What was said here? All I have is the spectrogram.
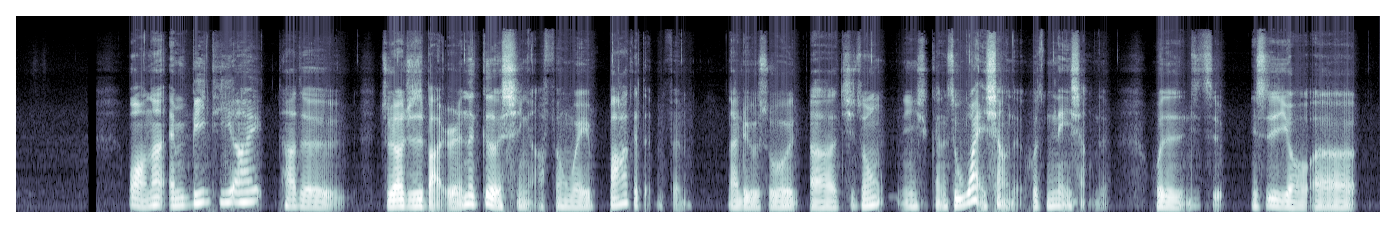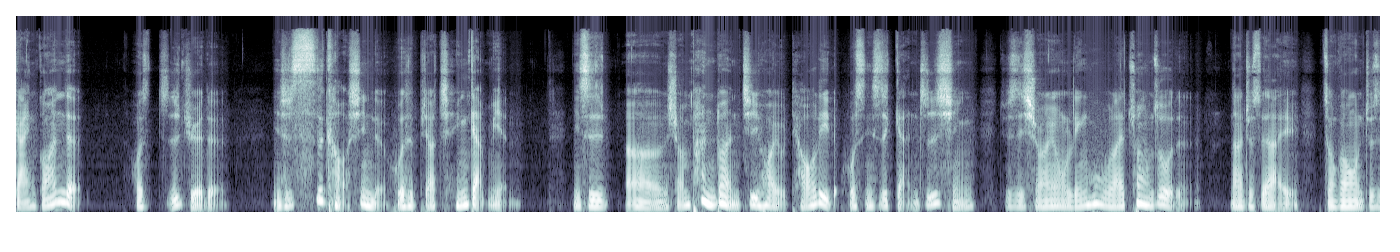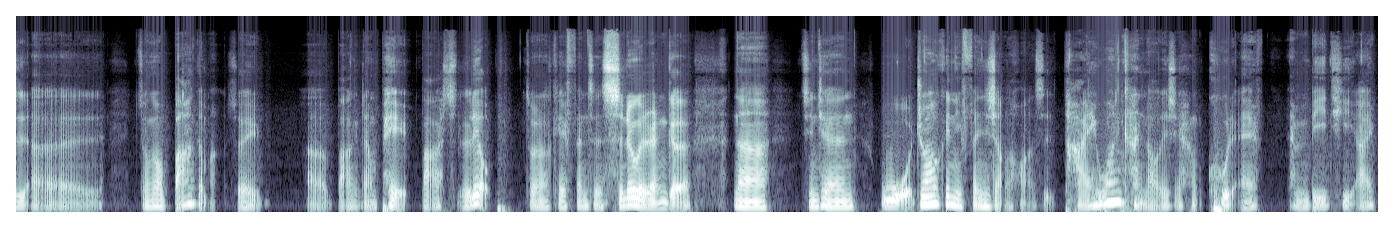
哇，那 MBTI 它的主要就是把人的个性啊分为八个等分。那例如说，呃，其中你可能是外向的，或者内向的，或者你是你是有呃感官的，或是直觉的，你是思考性的，或是比较情感面，你是呃喜欢判断、计划、有条理的，或是你是感知型，就是喜欢用灵活来创作的，那就是来总共就是呃总共八个嘛，所以呃八个这样配八十六，总共可以分成十六个人格。那今天。我就要跟你分享的话是台湾看到的一些很酷的 F MBTI，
